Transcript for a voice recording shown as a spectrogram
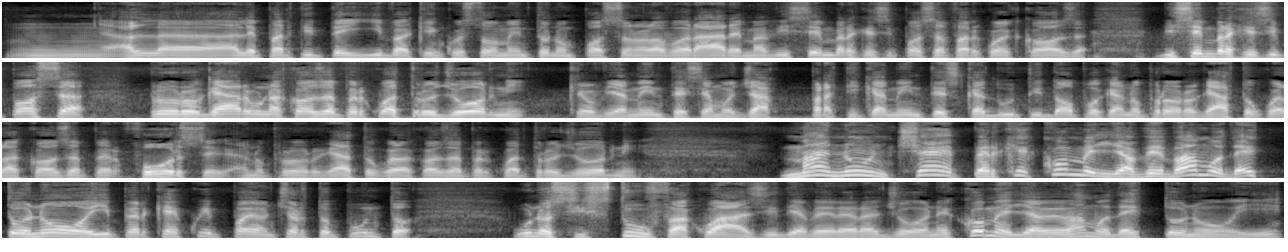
al, alle partite IVA che in questo momento non possono lavorare, ma vi sembra che si possa fare qualcosa? Vi sembra che si possa prorogare una cosa per quattro giorni, che ovviamente siamo già praticamente scaduti dopo che hanno prorogato quella cosa per, forse hanno prorogato quella cosa per quattro giorni? Ma non c'è, perché come gli avevamo detto noi, perché qui poi a un certo punto uno si stufa quasi di avere ragione, come gli avevamo detto noi,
